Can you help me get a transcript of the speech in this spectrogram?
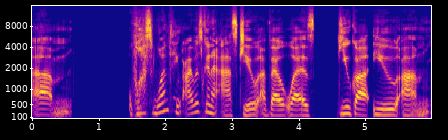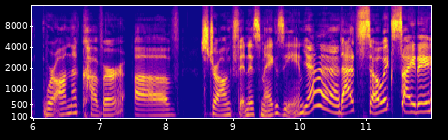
um, was one thing I was going to ask you about was you got you um, were on the cover of Strong Fitness magazine. Yeah. That's so exciting.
